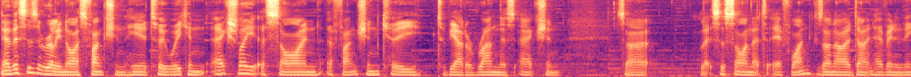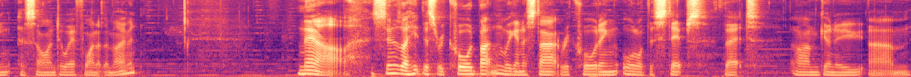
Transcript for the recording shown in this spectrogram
Now this is a really nice function here too. We can actually assign a function key to be able to run this action. So let's assign that to F1 because I know I don't have anything assigned to F1 at the moment. Now, as soon as I hit this record button, we're going to start recording all of the steps that I'm going to um,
